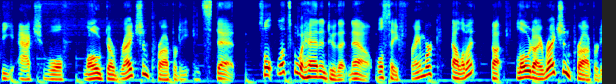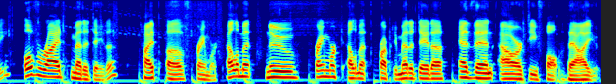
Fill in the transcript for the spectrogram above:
the actual flow direction property instead. So let's go ahead and do that now. We'll say framework element dot flow direction property override metadata type of framework element, new framework element property metadata, and then our default value.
